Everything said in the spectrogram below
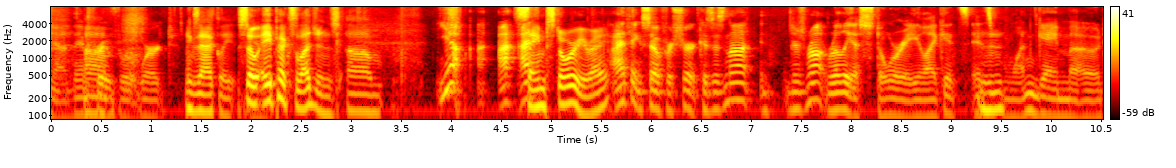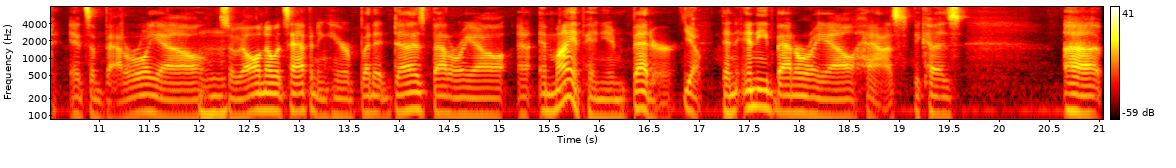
yeah, they Um, improved what worked. Exactly. So Apex Legends, um, Yeah, I, I, same story, right? I think so for sure because it's not there's not really a story like it's it's Mm-hmm. one game mode it's a battle royale so we all know what's happening here but it does battle royale uh, in my opinion better Yeah. than any battle royale has because uh,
